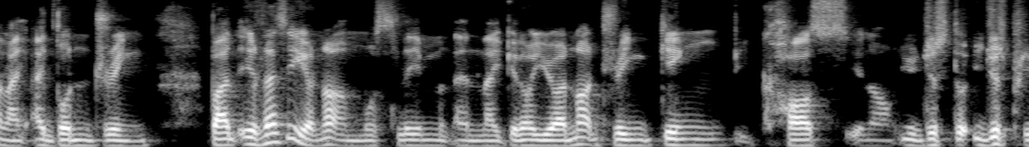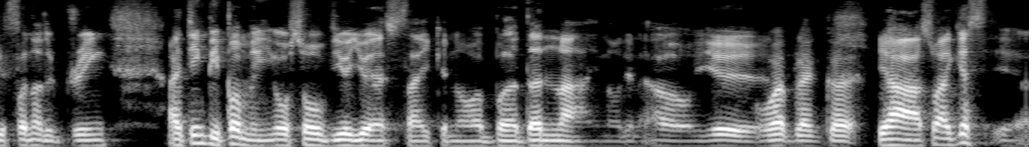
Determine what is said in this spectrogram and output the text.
like I don't drink. But if let's say you're not a Muslim and like you know you are not drinking because you know you just you just prefer not to drink, I think people may also view you as like you know a burden lah. You know they're like, oh yeah, Wet blanket. yeah, so I guess yeah,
